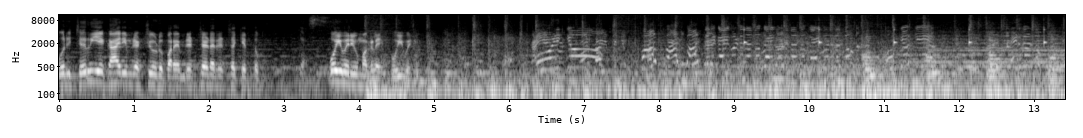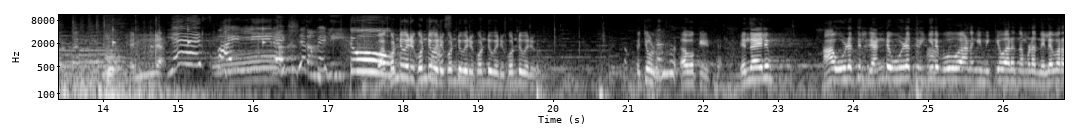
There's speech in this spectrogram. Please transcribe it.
ഒരു ചെറിയ കാര്യം രക്ഷയോട് പറയും. രക്ഷയുടെ രക്ഷയ്ക്കെത്തും. പോയി വരൂ മകളെ പോയി വരൂ. ആ, കൊണ്ടുവരൂ കൊണ്ടുവരൂ കൊണ്ടുവരൂ കൊണ്ടുവരൂ കൊണ്ടുവരൂ. വെച്ചോളൂ. ഓക്കെ. എന്തായാലും ആ ഊഴത്തിൽ രണ്ട് ഊഴത്തിൽ ഇങ്ങനെ പോവുകയാണെങ്കിൽ മിക്കവാറും നമ്മുടെ നിലവറ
